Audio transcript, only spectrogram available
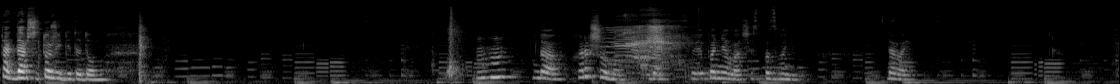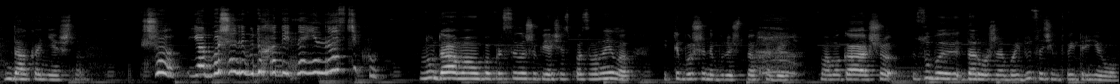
Так, Даша, теж йди додому. Угу, да, хорошо, мам. Да, все, я поняла, сейчас позвоню. Давай. Да, конечно. Що, я більше не буду ходити на гімнастику? Ну да, мама попросила, щоб я сейчас позвонила, і ти більше не будеш туди ходити. Мама каже, що зуби дороже обойдуться, ніж твої тренування.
